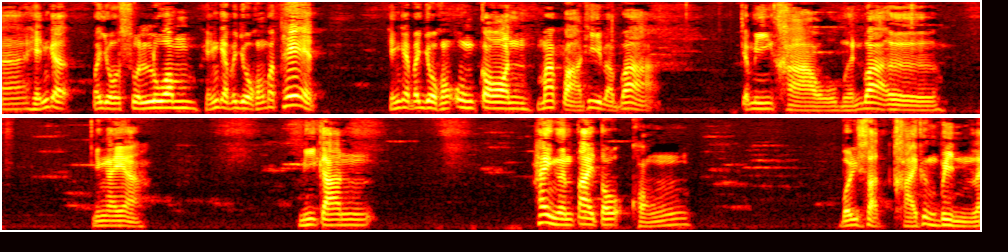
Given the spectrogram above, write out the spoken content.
นะเห็นแก่ประโยชน์ส่วนรวม เห็นแก่ประโยชน์ของประเทศ เห็นแก่ประโยชน์ขององค์กรมากกว่าที่แบบว่า จะมีข่าวเหมือนว่า เออ ยังไงอะ มีการให้เงินใต้โต๊ะของบริษัทขายเครื่องบินอะไร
